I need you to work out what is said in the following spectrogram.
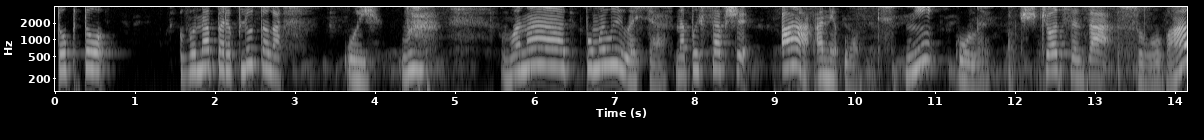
Тобто вона переплютала. Ой, вона помилилася, написавши А, а не О. Ніколи. Що це за слова?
